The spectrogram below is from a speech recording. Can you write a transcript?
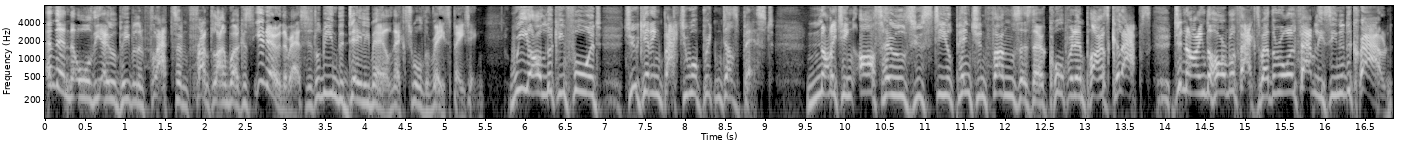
and then all the old people in flats and frontline workers. You know the rest. It'll be in the Daily Mail next to all the race baiting. We are looking forward to getting back to what Britain does best knighting assholes who steal pension funds as their corporate empires collapse, denying the horrible facts about the royal family seen in The Crown,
